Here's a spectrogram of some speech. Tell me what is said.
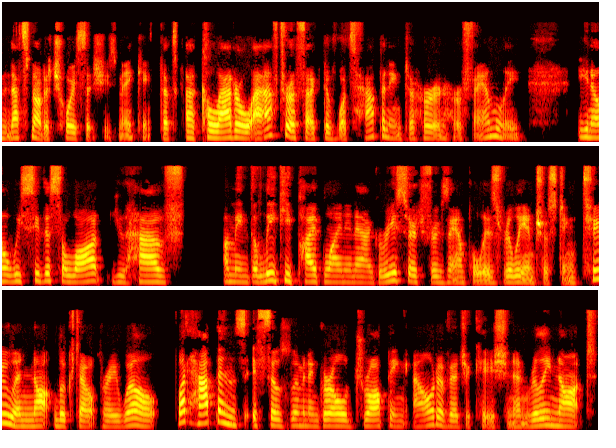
That's not a choice that she's making. That's a collateral after effect of what's happening to her and her family. You know, we see this a lot. You have I mean, the leaky pipeline in ag research, for example, is really interesting too and not looked out very well. What happens if those women and girls dropping out of education and really not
